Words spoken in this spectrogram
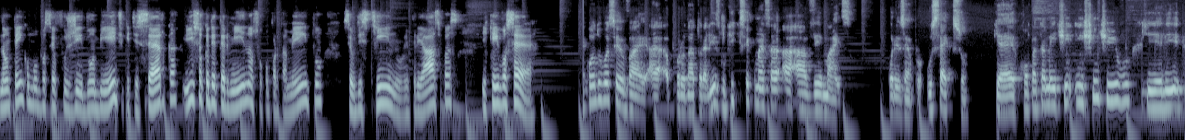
não tem como você fugir do ambiente que te cerca. Isso é que determina o seu comportamento, seu destino, entre aspas, e quem você é. Quando você vai para o naturalismo, o que, que você começa a, a ver mais? Por exemplo, o sexo que é completamente instintivo, que ele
